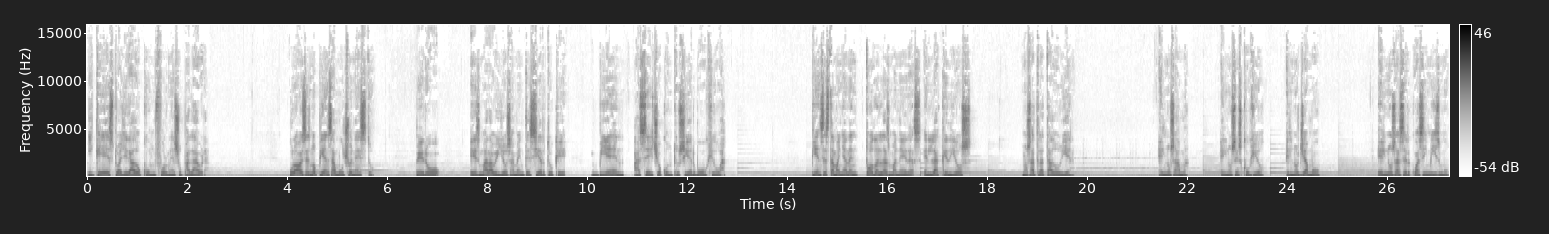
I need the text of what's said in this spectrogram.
y que esto ha llegado conforme a su palabra. Uno a veces no piensa mucho en esto, pero es maravillosamente cierto que bien has hecho con tu siervo oh Jehová. Piensa esta mañana en todas las maneras en las que Dios nos ha tratado bien. Él nos ama, Él nos escogió, Él nos llamó, Él nos acercó a sí mismo,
